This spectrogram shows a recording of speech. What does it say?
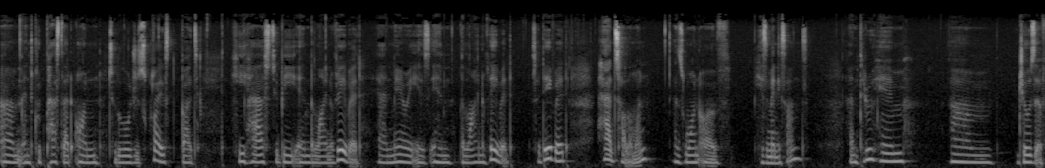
um, and could pass that on to the Lord Jesus Christ, but he has to be in the line of David, and Mary is in the line of David. So David had Solomon as one of his many sons, and through him, um, Joseph.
